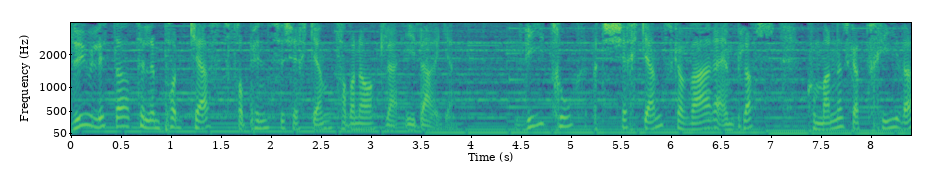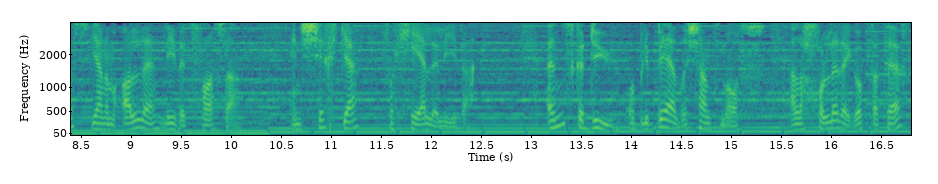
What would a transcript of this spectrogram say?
Du lytter til en podkast fra Pinsekirken Tabernakle i Bergen. Vi tror at kirken skal være en plass hvor mennesker trives gjennom alle livets faser. En kirke for hele livet. Ønsker du å bli bedre kjent med oss eller holde deg oppdatert?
